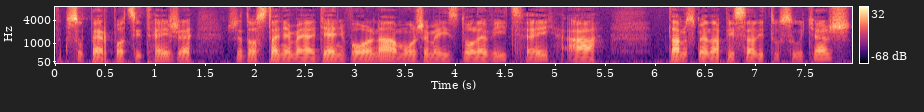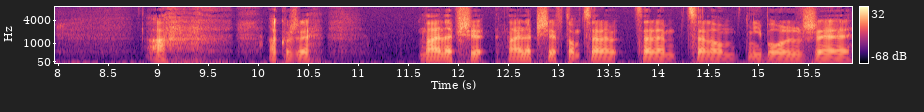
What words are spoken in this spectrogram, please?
tak super pocit, hej, že, že dostaneme deň voľna a môžeme ísť do Levíc, hej, a tam sme napísali tú súťaž a akože najlepšie, najlepšie v tom celém, celém, celom dni bol, že,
